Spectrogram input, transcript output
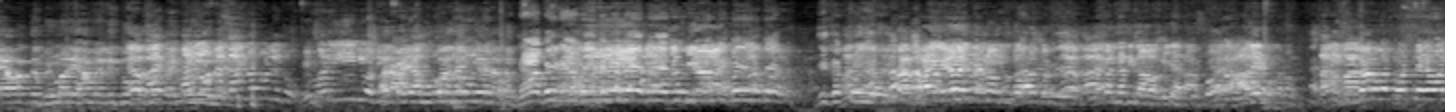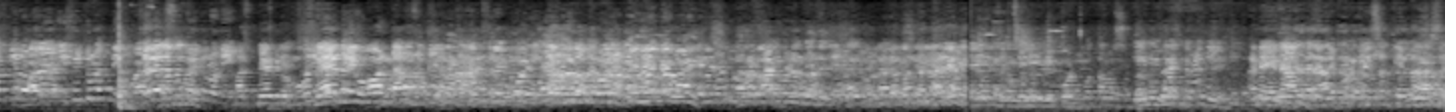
આ વખતે બીમારી સામે લીધું ભાઈ. ભાઈ, એ. નથી ગાવા. હાલે બે મિનિટ. રિપોર્ટ પોતાનો અને એના આધારે જે પણ કંઈ સત્યતા હશે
